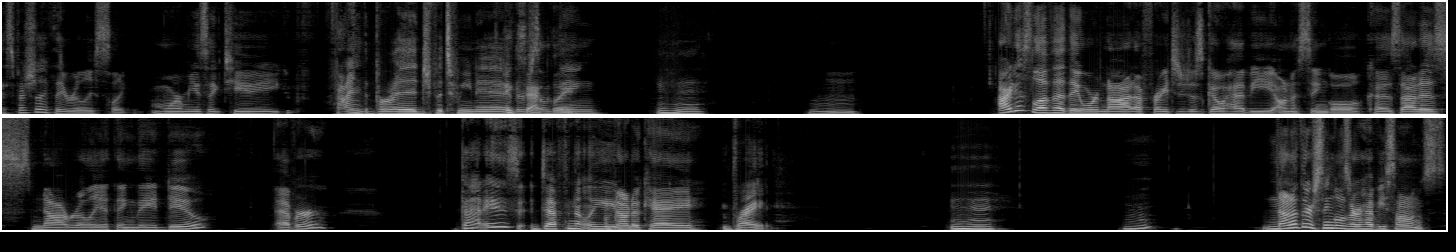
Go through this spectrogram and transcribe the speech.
Especially if they release like more music to you, you could find the bridge between it Exactly. or something. Mm-hmm. Hmm. I just love that they were not afraid to just go heavy on a single because that is not really a thing they do ever. That is definitely I'm not okay. right. hmm None of their singles are heavy songs.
